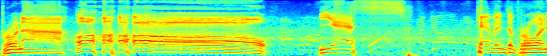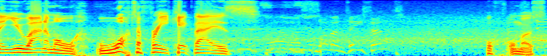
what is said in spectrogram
Bruyne. Oh, yes. A goal there. Kevin De Bruyne, you animal. What a free kick that is. Well, a. Oh, almost.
